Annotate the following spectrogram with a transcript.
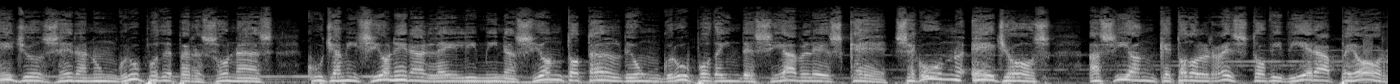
Ellos eran un grupo de personas cuya misión era la eliminación total de un grupo de indeseables que, según ellos, hacían que todo el resto viviera peor.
